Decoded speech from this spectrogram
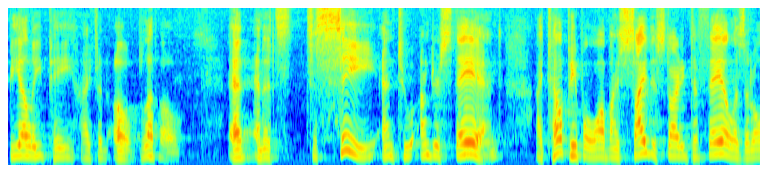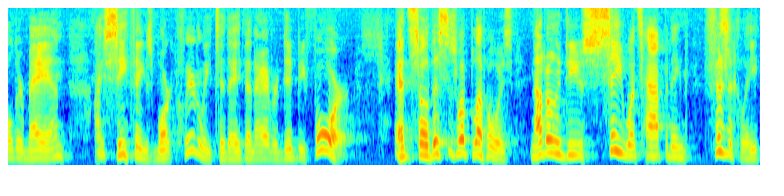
B L E P hyphen O, blepo. And, and it's to see and to understand. I tell people while my sight is starting to fail as an older man, I see things more clearly today than I ever did before. And so this is what blepo is. Not only do you see what's happening physically,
